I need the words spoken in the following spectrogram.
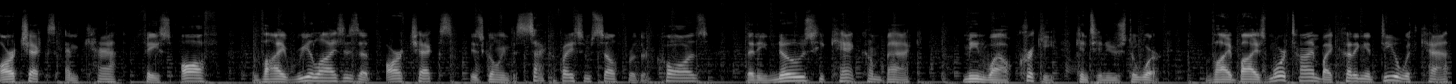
Archex and Kath face off. Vi realizes that Archex is going to sacrifice himself for their cause, that he knows he can't come back. Meanwhile, Cricky continues to work. Vi buys more time by cutting a deal with Kath,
